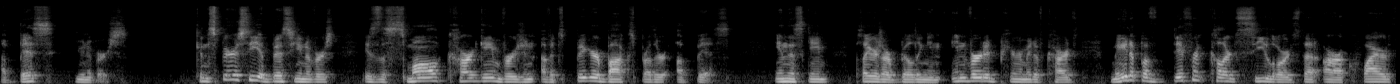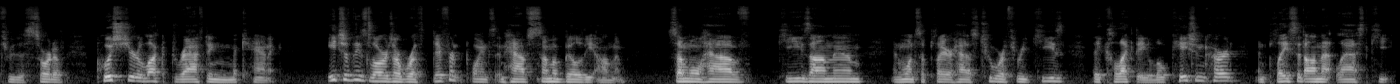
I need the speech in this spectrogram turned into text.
Abyss Universe. Conspiracy Abyss Universe is the small card game version of its bigger box brother Abyss. In this game, players are building an inverted pyramid of cards made up of different colored Sea Lords that are acquired through this sort of push your luck drafting mechanic. Each of these lords are worth different points and have some ability on them. Some will have keys on them, and once a player has two or three keys, they collect a location card and place it on that last key.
